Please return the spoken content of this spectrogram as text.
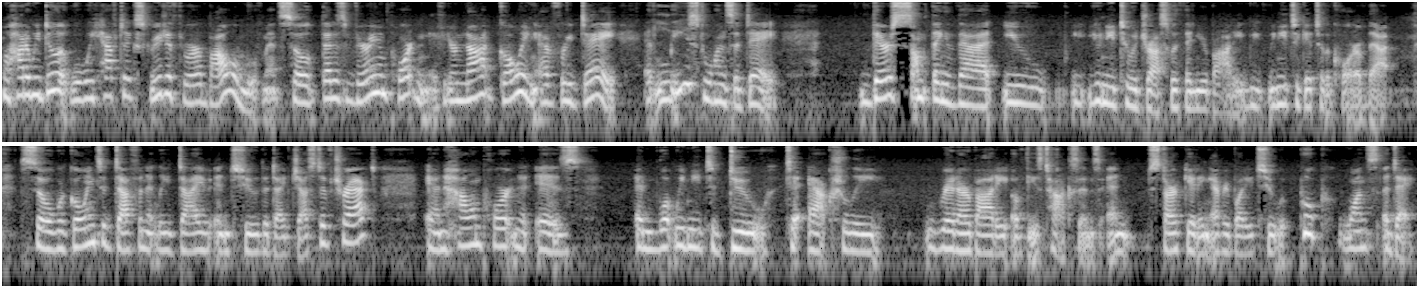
Well, how do we do it? Well, we have to excrete it through our bowel movements. So that is very important. If you're not going every day, at least once a day, there's something that you you need to address within your body. We, we need to get to the core of that. So we're going to definitely dive into the digestive tract and how important it is and what we need to do to actually rid our body of these toxins and start getting everybody to poop once a day.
